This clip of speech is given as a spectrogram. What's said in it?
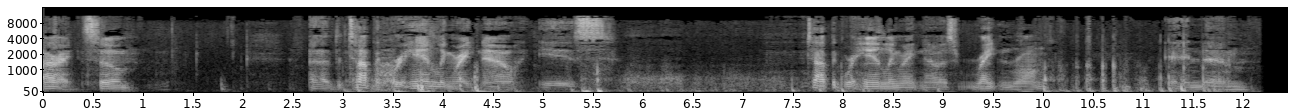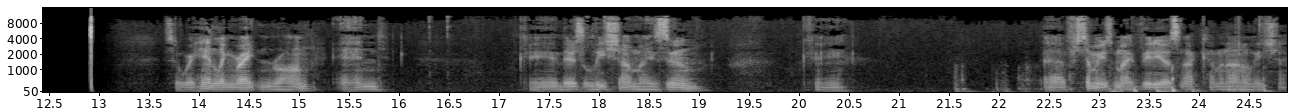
All right, so uh, the topic we're handling right now is topic we're handling right now is right and wrong. And um, so we're handling right and wrong. And Okay, there's Alicia on my Zoom. Okay. Uh, for some reason, my video's not coming on, Alicia.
